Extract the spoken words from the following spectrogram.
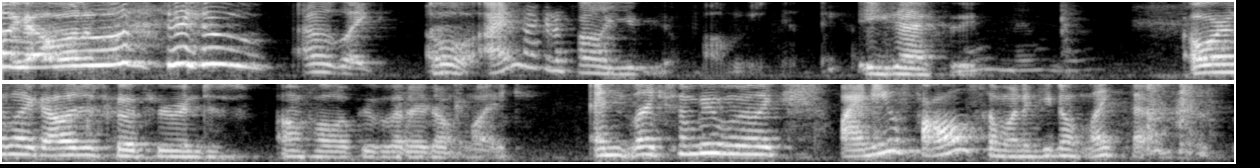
I got one of those too. I was like, oh, I'm not gonna follow you if you don't follow me. Like, Exactly. oh, no, no. Or like I'll just go through and just unfollow people that I don't like. And like some people are like, why do you follow someone if you don't like them? Just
